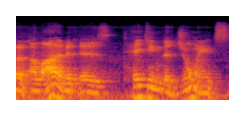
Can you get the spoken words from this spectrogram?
But a lot of it is taking the joints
